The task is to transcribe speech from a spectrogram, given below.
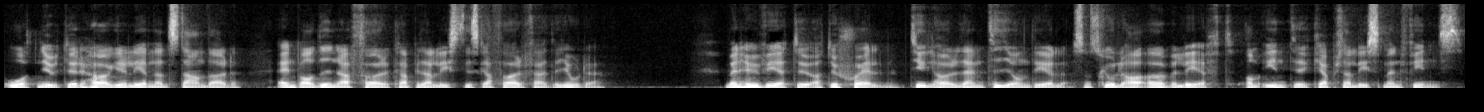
åtnjuter högre levnadsstandard än vad dina förkapitalistiska förfäder gjorde. Men hur vet du att du själv tillhör den tiondel som skulle ha överlevt om inte kapitalismen finns?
